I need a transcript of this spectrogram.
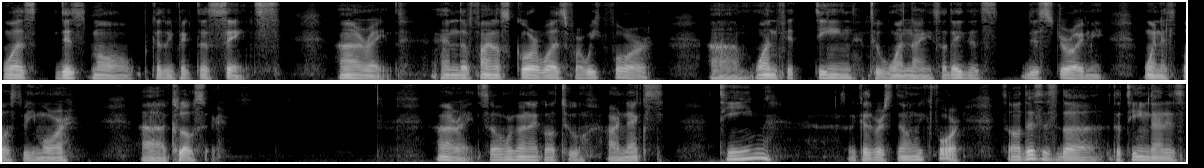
was dismal because we picked the Saints. All right, and the final score was for Week Four, um, one fifteen to one ninety. So they just destroyed me when it's supposed to be more uh, closer. All right, so we're gonna go to our next team because we're still in week four. So this is the the team that is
